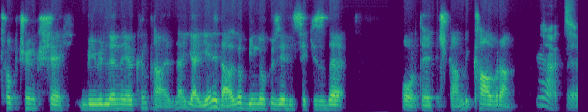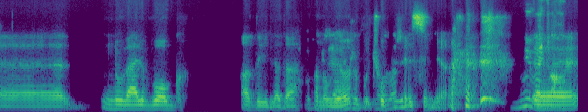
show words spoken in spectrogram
çok çünkü şey birbirlerine yakın tarihler. Ya yeni dalga 1958'de ortaya çıkan bir kavram. Evet. Ee, Nouvelle Vogue adıyla da Çok anılıyor. güzel. Bu çok Valla. güzel isim ya. Nouvelle. Ee,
